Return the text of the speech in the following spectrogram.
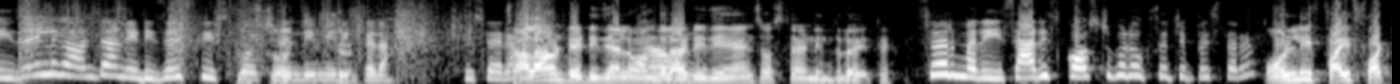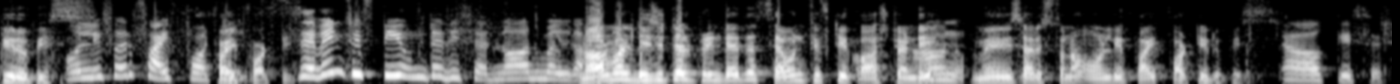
డిజైన్లు కావాలంటే అన్ని డిజైన్స్ తీసుకోవచ్చు అండి మీరు ఇక్కడ. చాలా ఉంటాయి డిజైన్లు వందలాది డిజైన్స్ వస్తాయండి ఇందులో అయితే. సార్ మరి శారీస్ కాస్ట్ కూడా ఒకసారి చెప్పేస్తారా? Only five forty rupees only for five forty five forty seven fifty ఉంటుంది సార్ నార్మల్గా. నార్మల్ డిజిటల్ ప్రింట్ అయితే సెవెన్ ఫిఫ్టీ కాస్ట్ అండి. మేము ఈసారి ఇస్తున్నాం only five forty rupees okay sir.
